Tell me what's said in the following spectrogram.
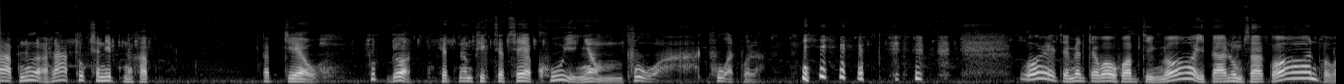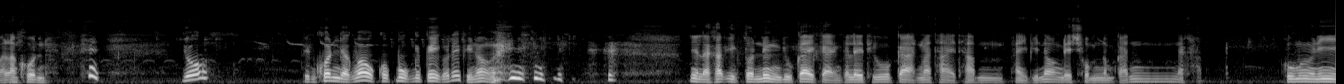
ลาบเนื้อลาบทุกชนิดนะครับ กับเจียวสุดยอดเห็ดน้ำพริกแซ่บๆคุยย่ำพวดพวดพวดละโอ้ยจะแม่นจะว่าความจริงเนาะอีตานุ่มสากอนเพราะว่าลังคน โยเป็นคนอยากเว่ากกบุกเป๊กก็ได้พี่น้อง นี่แหละครับ อีกต้นหนึ่งอยู่ใกล้กันก็เลยถือโอกาสมาถ่ายทำให้พี่น้องได้ชมนำกันนะครับ คู่มือนี่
